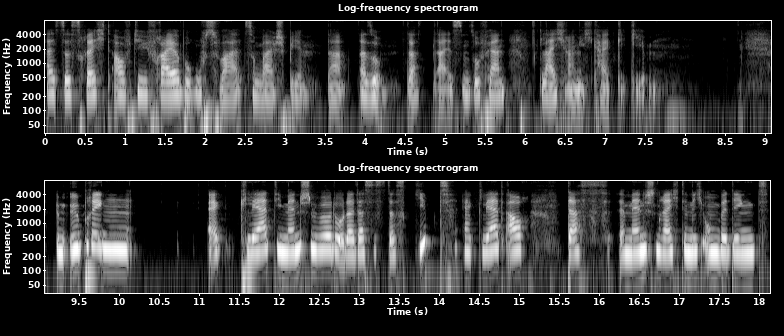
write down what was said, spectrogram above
als das Recht auf die freie Berufswahl zum Beispiel? Da, also das, da ist insofern Gleichrangigkeit gegeben. Im Übrigen erklärt die Menschenwürde oder dass es das gibt, erklärt auch, dass Menschenrechte nicht unbedingt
